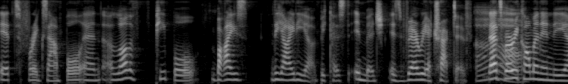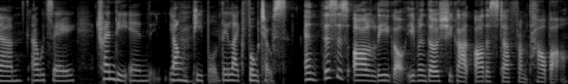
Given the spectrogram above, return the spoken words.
it, for example, and a lot of people buys the idea because the image is very attractive. That's very common in the, um, I would say, trendy in young people. They like photos. And this is all legal, even though she got all the stuff from Taobao.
